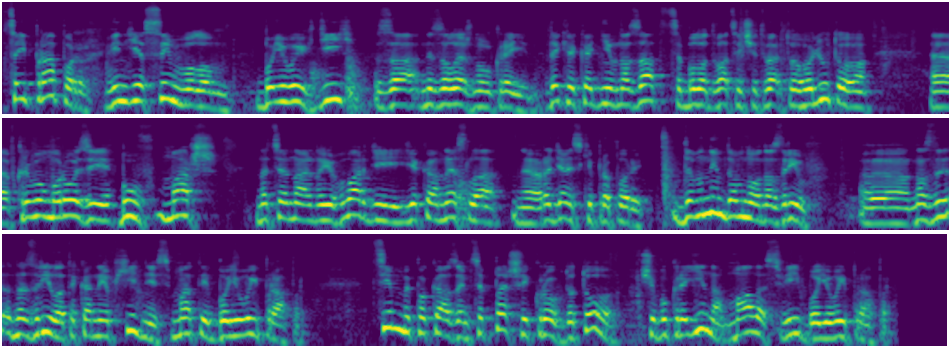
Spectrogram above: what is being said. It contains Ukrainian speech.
Цей прапор він є символом бойових дій за незалежну Україну. Декілька днів назад, це було 24 лютого, е, в Кривому Розі був марш Національної гвардії, яка несла е, радянські прапори. Давним-давно назрів, е, назріла така необхідність мати бойовий прапор. Цим ми показуємо, це перший крок до того, щоб Україна мала свій бойовий прапор.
